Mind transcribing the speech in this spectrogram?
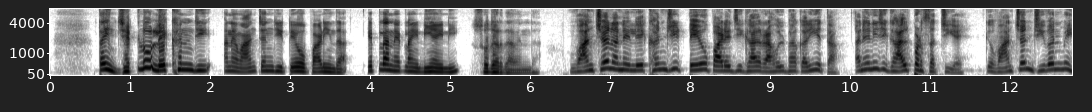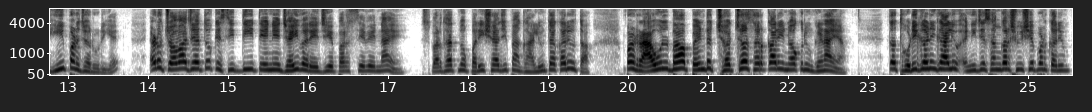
ત્યાં જેટલો લેખનજી અને વાંચનજી ટેવો પાડીંદા, એટલા ને એટલા ડીઆઈની સુધરદાવેંદા. વાંચન અને લેખનજી ટેવ પાડે જી ગાલ રાહુલભા કરીએ તા. અને એની જી ગાલ પણ સચ્ચી હે, કે વાંચન જીવન મેં હી પણ જરૂરી હે. એડો જાય હતો કે સિદ્ધિ તેને જઈવરે જે પરસેવે નાય. સ્પર્ધાત્મક પરીક્ષાજી પણ ગાલ્યું તા, કર્યું તા. પણ રાહુલભા પેન્ટ છ છ સરકારી નોકરીઓ ગણાયા. તો થોડી ઘણી ગાલ્યું એની જે સંઘર્ષ વિશે પણ કર્યું.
